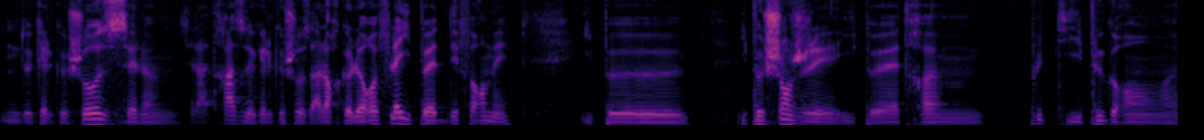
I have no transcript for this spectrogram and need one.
de quelque chose, c'est la trace de quelque chose. Alors que le reflet, il peut être déformé, il peut, il peut changer, il peut être hum, plus petit, plus grand. euh.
